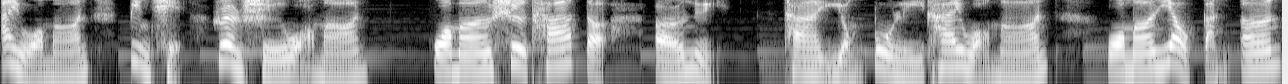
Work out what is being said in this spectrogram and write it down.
爱我们，并且认识我们。我们是他的儿女，他永不离开我们。我们要感恩，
